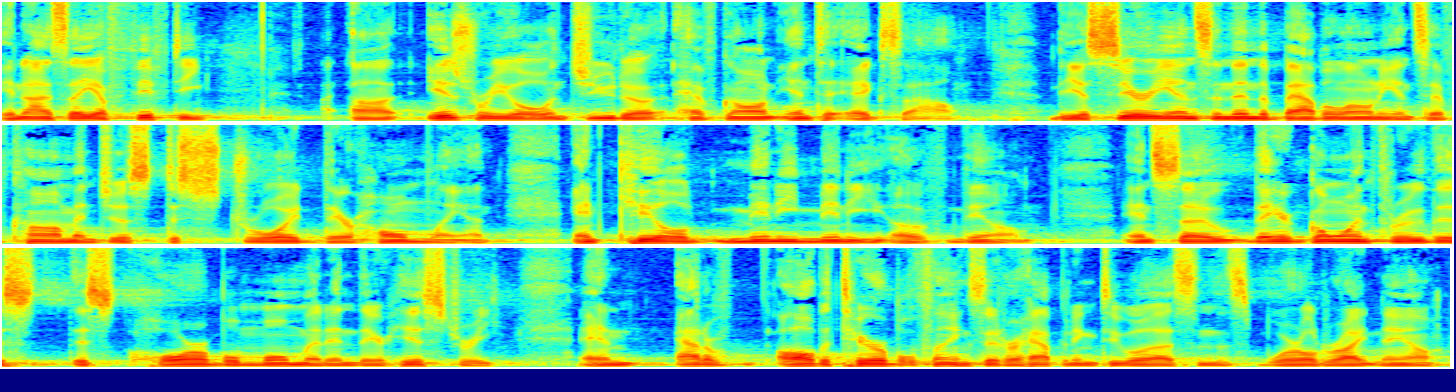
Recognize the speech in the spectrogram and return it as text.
In Isaiah 50, uh, Israel and Judah have gone into exile the Assyrians and then the Babylonians have come and just destroyed their homeland and killed many, many of them. And so they are going through this, this horrible moment in their history. And out of all the terrible things that are happening to us in this world right now,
